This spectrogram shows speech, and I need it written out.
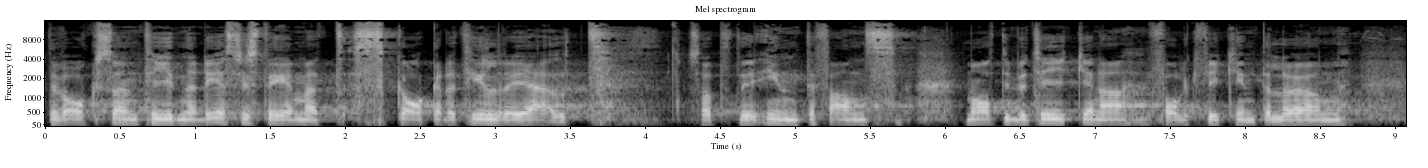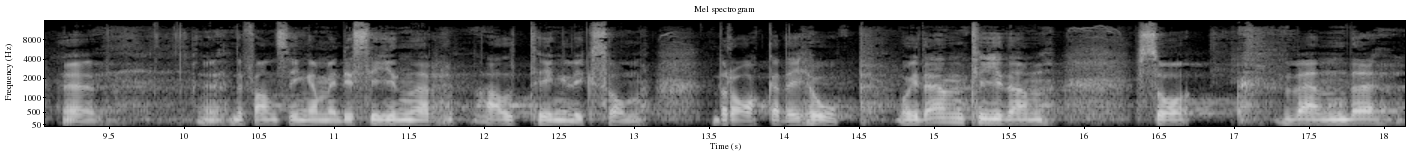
Det var också en tid när det systemet skakade till rejält. Så att det inte fanns mat i butikerna, folk fick inte lön, eh, eh, det fanns inga mediciner, allting liksom brakade ihop. Och i den tiden så vände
